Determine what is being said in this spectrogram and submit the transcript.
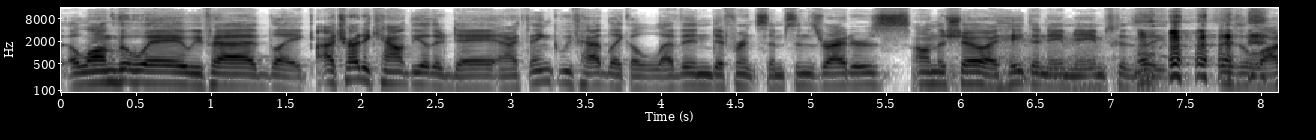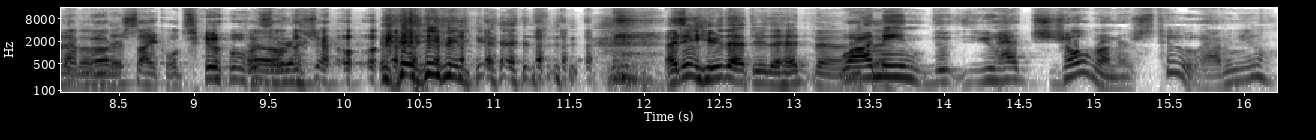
Along the way, we've had like I tried to count the other day, and I think we've had like 11 different Simpsons writers on the show. I hate to name names because there's a lot that of them. that- motorcycle too was Oh, on the show. I didn't hear that. I didn't hear that through the headphones. well, I so- mean, th- you had showrunners too, haven't you?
